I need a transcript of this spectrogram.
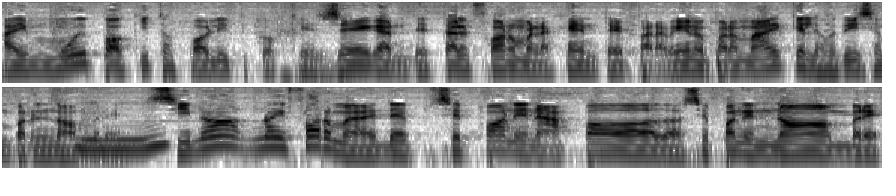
hay muy poquitos políticos que llegan de tal forma a la gente, para bien o para mal, que los dicen por el nombre. Ujú. Si no, no hay forma. De- se ponen apodos, se ponen nombre,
